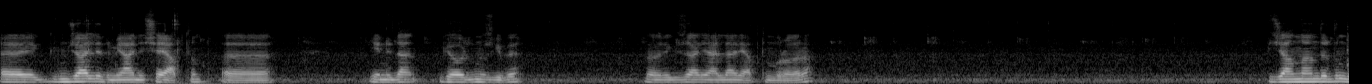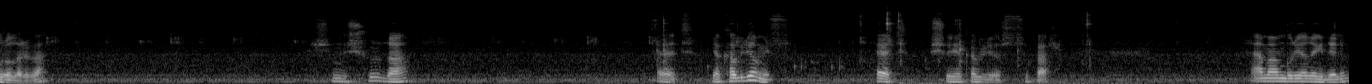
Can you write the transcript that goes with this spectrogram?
e, güncelledim. Yani şey yaptım. E, yeniden gördüğünüz gibi böyle güzel yerler yaptım buralara. Bir canlandırdım buraları ben. Şimdi şurada Evet. Yakabiliyor muyuz? Evet. Işığı yakabiliyoruz. Süper. Hemen buraya da gidelim.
